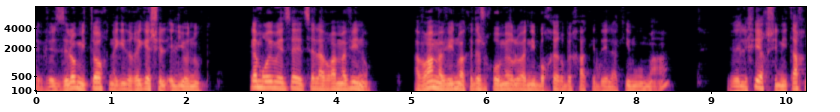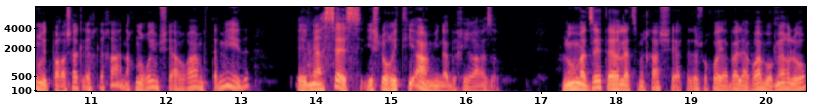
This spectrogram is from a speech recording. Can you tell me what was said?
וזה לא מתוך, נגיד, רגש של עליונות. גם רואים את זה אצל אברהם אבינו. אברהם אבינו, הקדוש ברוך הוא אומר לו, אני בוחר בך כדי להקים אומה, ולפי איך שניתחנו את פרשת לך לך, אנחנו רואים שאברהם תמיד מהסס, יש לו רתיעה מן הבחירה הזאת. לעומת זה, תאר לעצמך שהקדוש ברוך הוא היה בא לאברהם ואומר לו,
